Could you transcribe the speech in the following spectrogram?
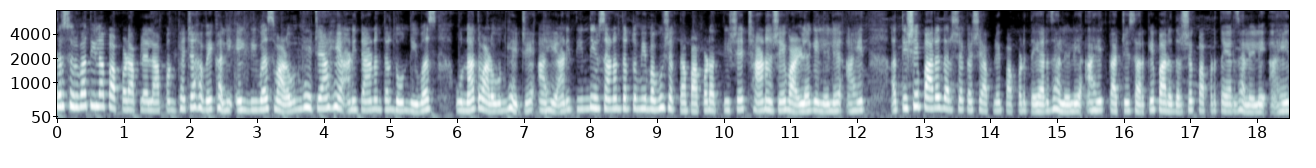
तर सुरुवातीला पापड आपल्याला पंख्याच्या हवेखाली एक दिवस वाळवून घ्यायचे आहे आणि त्यानंतर दोन दिवस उन्हात वाळवून घ्यायचे आहे. आणि तीन दिवसानंतर तुम्ही बघू शकता पापड अतिशय छान असे वाळले गेलेले आहेत. अतिशय पारदर्शक असे आपले पापड तयार झालेले आहेत. काचेसारखे पारदर्शक पापड तयार झालेले आहेत.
